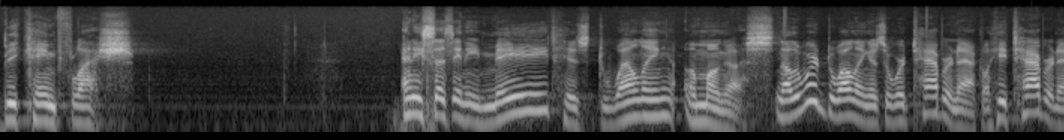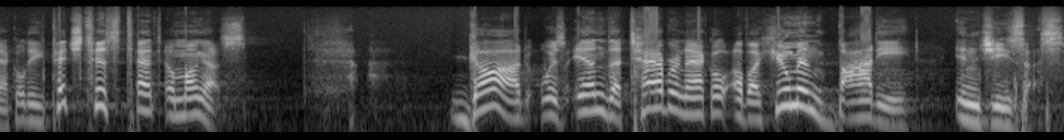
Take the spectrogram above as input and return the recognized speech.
became flesh and he says, and he made his dwelling among us. Now, the word dwelling is the word tabernacle. He tabernacled, he pitched his tent among us. God was in the tabernacle of a human body in Jesus.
